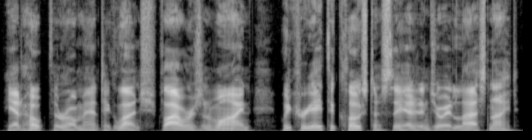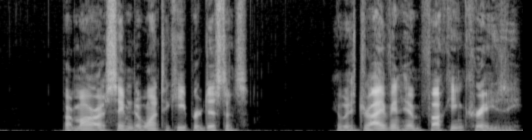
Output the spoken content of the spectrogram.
He had hoped the romantic lunch, flowers, and wine would create the closeness they had enjoyed last night, but Mara seemed to want to keep her distance. It was driving him fucking crazy.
